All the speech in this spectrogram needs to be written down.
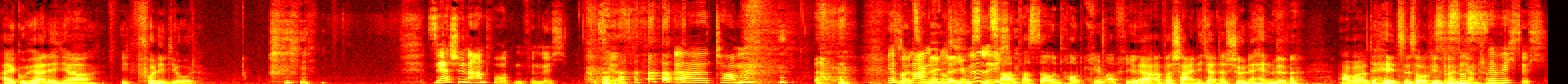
Heiko Herrlich, ja. Vollidiot. Sehr schöne Antworten, finde ich. Bis jetzt. äh, Tom. ja, so Meinst du lang wegen und der jüngsten. Zahnpasta- und Hautcreme-Affäre? Ja, wahrscheinlich hat er schöne Hände. Aber der hältste ist auf jeden Das Fall ist, nicht das ist sehr wichtig.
